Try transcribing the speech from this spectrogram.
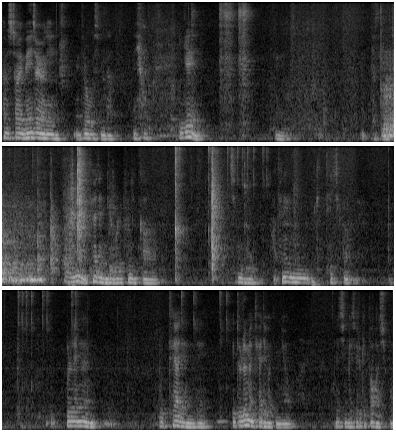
잠시 저희 매니저 형이 네, 들어오고 있습니다. 네, 형, 이게 원래 돼야 되는데 원래 보니까 지금 뭐 아, 되는 게 되지가 않아요. 원래는 뭐 돼야 되는데 누르면 돼야 되거든요. 근데 지금 계속 이렇게 떠가지고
